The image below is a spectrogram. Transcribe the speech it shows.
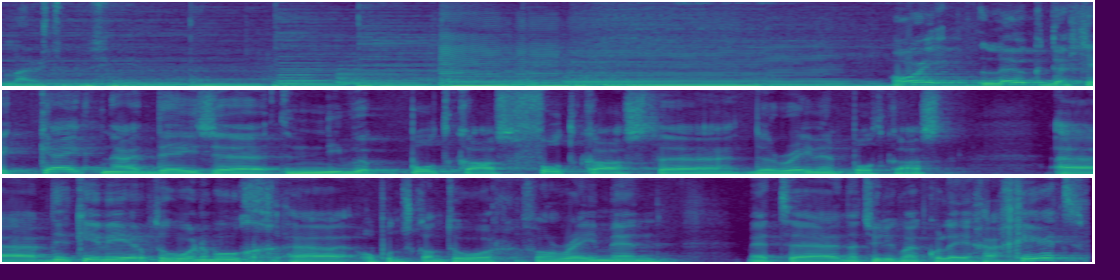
luisterplezier. Hoi, leuk dat je kijkt naar deze nieuwe podcast, podcast uh, de Rayman Podcast. Uh, dit keer weer op de Hoorneboeg, uh, op ons kantoor van Rayman, met natuurlijk mijn collega Geert.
